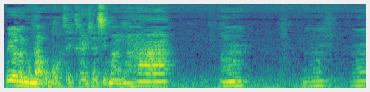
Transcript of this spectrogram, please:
Payagan mo na ako bukas exercise si mama, ha? Um, mm, mm.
